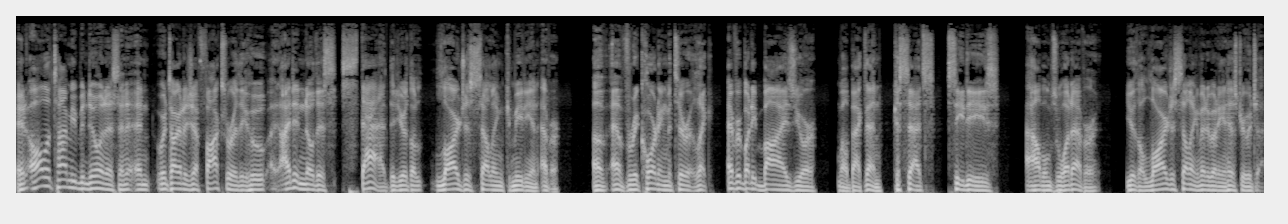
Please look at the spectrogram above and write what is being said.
And all the time you've been doing this, and, and we're talking to Jeff Foxworthy, who I didn't know this stat that you're the largest selling comedian ever of, of recording material. Like everybody buys your, well, back then, cassettes, CDs, albums, whatever. You're the largest selling of anybody in history, which I,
